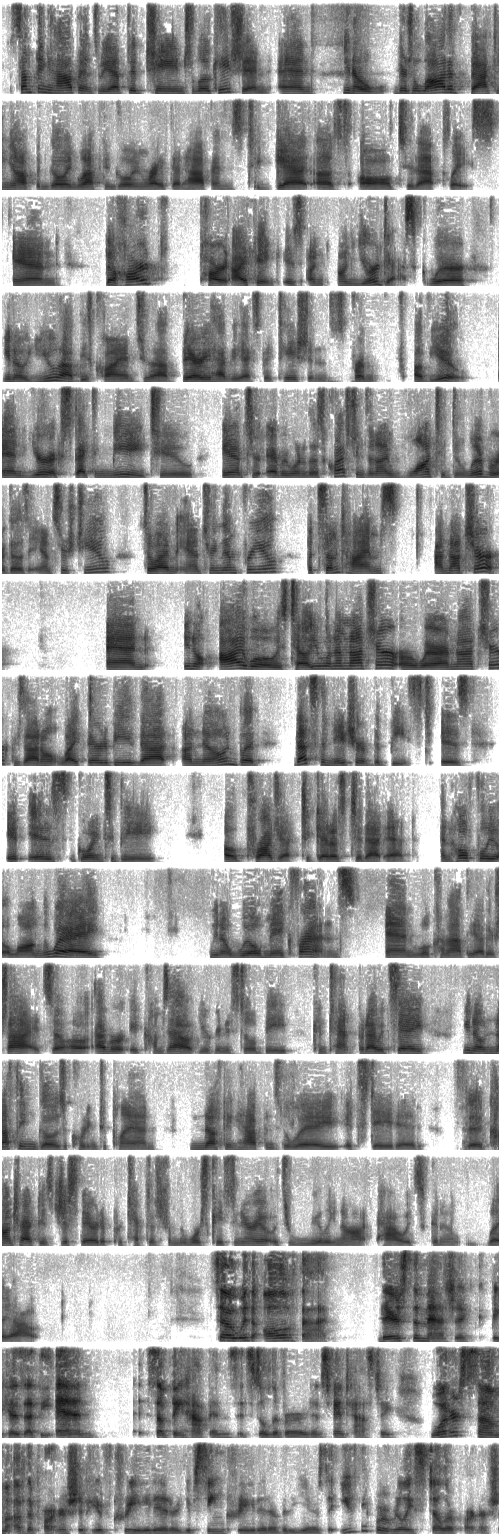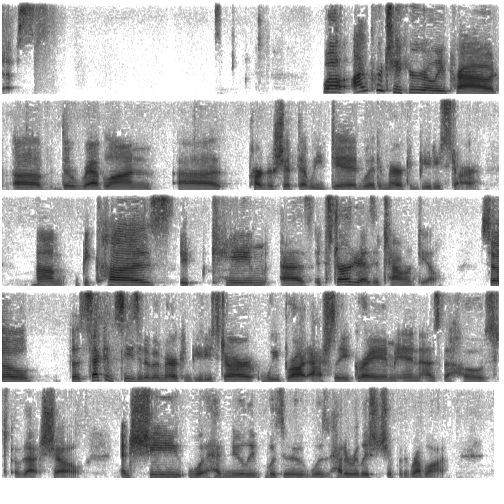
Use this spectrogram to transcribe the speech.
something happens, we have to change location. And you know, there's a lot of backing up and going left and going right that happens to get us all to that place. And the hard part, I think, is on, on your desk where, you know, you have these clients who have very heavy expectations from of you. And you're expecting me to answer every one of those questions. And I want to deliver those answers to you. So I'm answering them for you. But sometimes I'm not sure. And you know, I will always tell you when I'm not sure or where I'm not sure because I don't like there to be that unknown. But that's the nature of the beast is it is going to be a project to get us to that end. And hopefully along the way, you know, we'll make friends and we'll come out the other side. So however it comes out, you're going to still be content. But I would say, you know, nothing goes according to plan. Nothing happens the way it's stated the contract is just there to protect us from the worst case scenario. It's really not how it's going to lay out. So, with all of that, there's the magic because at the end, something happens, it's delivered, and it's fantastic. What are some of the partnerships you've created or you've seen created over the years that you think were really stellar partnerships? Well, I'm particularly proud of the Revlon uh, partnership that we did with American Beauty Star um, because it came as it started as a talent deal. So the second season of American Beauty Star, we brought Ashley Graham in as the host of that show, and she had newly was a was had a relationship with Revlon.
